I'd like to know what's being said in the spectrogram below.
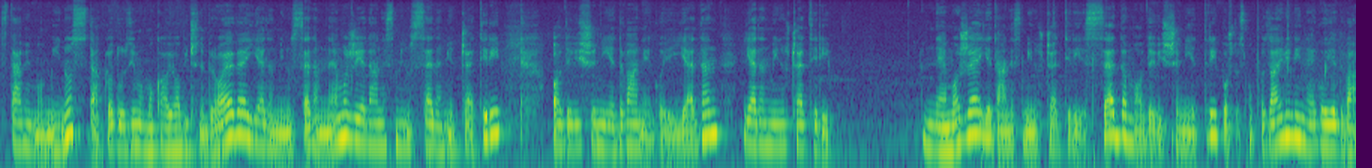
stavimo minus, dakle oduzimamo kao i obične brojeve, 1 minus 7 ne može, 11 minus 7 je 4, ovdje više nije 2 nego je 1, 1 minus 4 ne može, 11 minus 4 je 7, ovdje više nije 3 pošto smo pozajmili, nego je 2.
